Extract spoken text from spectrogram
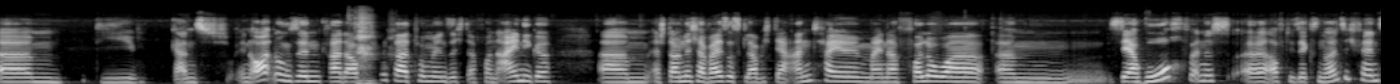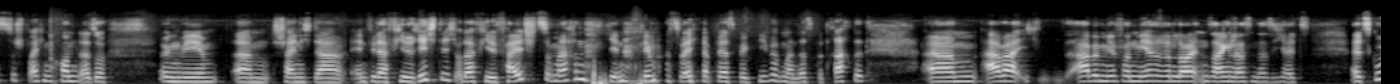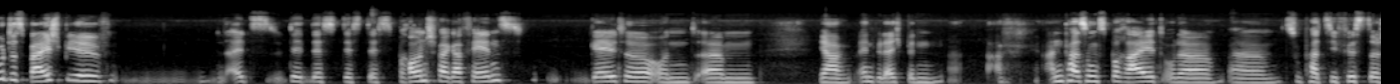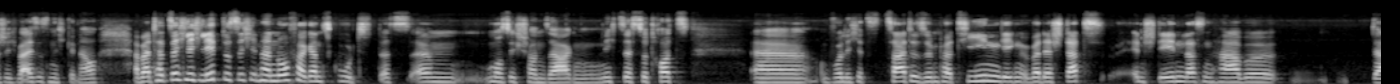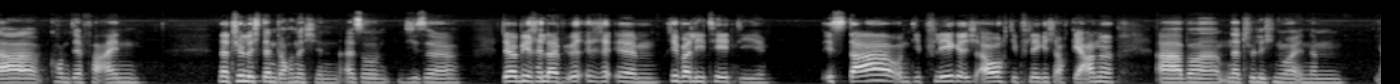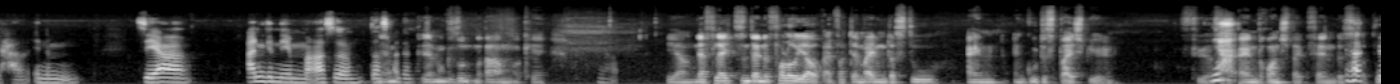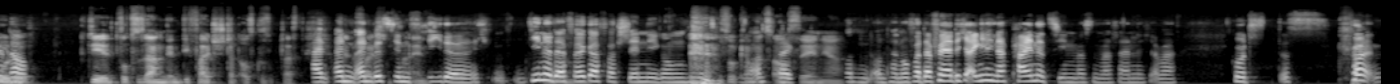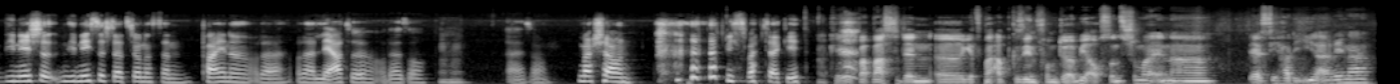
ähm, die ganz in Ordnung sind. Gerade auf Twitter tummeln sich davon einige. Ähm, erstaunlicherweise ist, glaube ich, der Anteil meiner Follower ähm, sehr hoch, wenn es äh, auf die 96-Fans zu sprechen kommt. Also irgendwie ähm, scheine ich da entweder viel richtig oder viel falsch zu machen, je nachdem, aus welcher Perspektive man das betrachtet. Ähm, aber ich habe mir von mehreren Leuten sagen lassen, dass ich als, als gutes Beispiel als de, des, des, des Braunschweiger Fans gelte und ähm, ja, entweder ich bin äh, anpassungsbereit oder äh, zu pazifistisch, ich weiß es nicht genau. Aber tatsächlich lebt es sich in Hannover ganz gut, das ähm, muss ich schon sagen. Nichtsdestotrotz, äh, obwohl ich jetzt zarte Sympathien gegenüber der Stadt entstehen lassen habe, da kommt der Verein natürlich dann doch nicht hin. Also diese Derby-Rivalität, die ist da und die pflege ich auch, die pflege ich auch gerne, aber natürlich nur in einem, ja, in einem sehr angenehmen Maße, dass in, alle einem, in einem gesunden Rahmen, okay. ja. Ja, na, vielleicht sind deine Follower ja auch einfach der Meinung, dass du ein, ein gutes Beispiel für Ja. einen Braunschweig-Fan bist, Ja, obwohl genau. du dir sozusagen den, die falsche Stadt ausgesucht hast. ein, ein, ein bisschen Verein. Friede. Ich diene der. Völkerverständigung so kann man es auch sehen, ja. und, und Hannover. Dafür hätte ich eigentlich nach Peine ziehen müssen wahrscheinlich, aber gut, das die nächste, die nächste Station ist dann Peine oder, oder Lehrte oder so. Mhm. Also, mal schauen, wie es weitergeht. Okay, warst du denn äh, jetzt mal abgesehen vom Derby auch sonst schon mal in einer, wer ist die HDI-Arena?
